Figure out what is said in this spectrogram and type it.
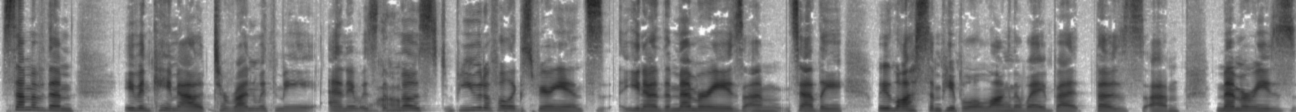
some of them even came out to run with me. And it was the most beautiful experience. You know, the memories. Um, sadly, we lost some people along the way, but those um, memories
